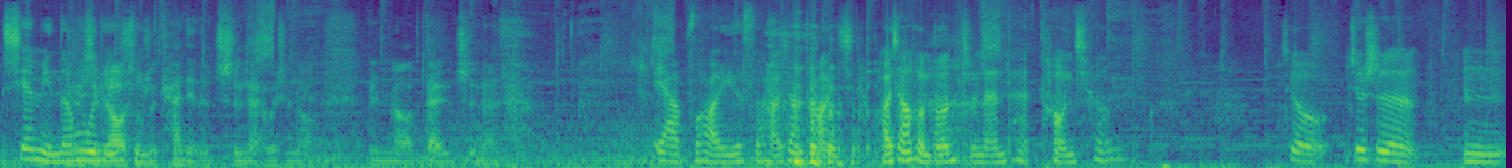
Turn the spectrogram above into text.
鲜明的目的性为什么要说是，看脸的直男？为什么要为什么要带着直男？哎呀，不好意思，好像躺，好像很多直男躺躺枪，就就是，嗯，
